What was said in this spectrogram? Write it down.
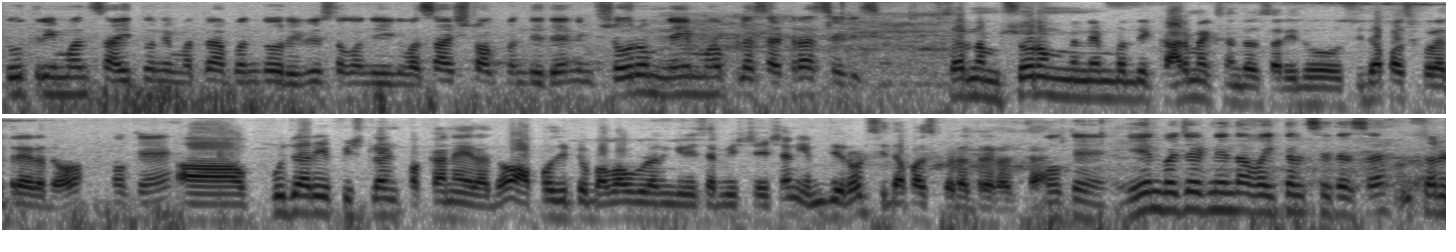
ಟೂ ತ್ರೀ ಮಂತ್ಸ್ ಆಯ್ತು ನಿಮ್ಮ ಹತ್ರ ಬಂದು ರಿವ್ಯೂಸ್ ತಗೊಂಡು ಈಗ ಹೊಸ ಸ್ಟಾಕ್ ಬಂದಿದೆ. ನಿಮ್ಮ ಶೋರೂಮ್ ನೇಮ್ ಪ್ಲಸ್ ಅಡ್ರೆಸ್ ಹೇಳಿ ಸರ್ ಸರ್ ನಮ್ಮ ಶೋರೂಮ್ ನೇಮ್ ಬಂದು ಕಾರ್ಮೆಕ್ಸ್ ಅಂತ ಸರ್ ಇದು ಸಿದ್ದಾಪಾಸ್ಪುರ ಹತ್ರ ಇರೋದು. ಓಕೆ ಆ, ಪೂಜಾರಿ ಫಿಶ್ ಲ್ಯಾಂಡ್ ಪಕ್ಕನೇ ಇರೋದು. Opposite Baba Budangiri service station M G road ಸಿದ್ದಾಪಾಸ್ಪುರ ಹತ್ರ ಇರುತ್ತೆ ಓಕೆ ಏನ್ ಬಜೆಟ್ನಿಂದ ವೆಹಿಕಲ್ಸ್ ಇದೆ ಸರ್ ಸರ್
